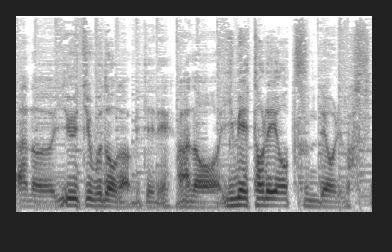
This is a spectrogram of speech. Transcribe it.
あの、YouTube 動画を見てね、あの、イメトレを積んでおります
